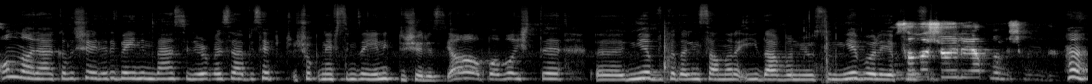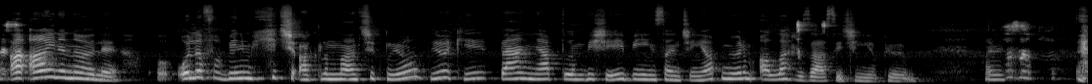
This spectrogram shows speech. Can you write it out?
onunla alakalı şeyleri beynimden siliyorum. Mesela biz hep çok nefsimize yenik düşeriz. Ya baba işte e, niye bu kadar insanlara iyi davranıyorsun? Niye böyle yapıyorsun? Sana şöyle yapmamış mıydı? Heh, a- aynen öyle. O, o lafı benim hiç aklımdan çıkmıyor. Diyor ki ben yaptığım bir şeyi bir insan için yapmıyorum. Allah rızası için yapıyorum. Hani O zaman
